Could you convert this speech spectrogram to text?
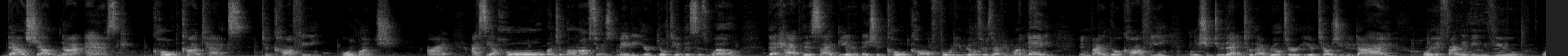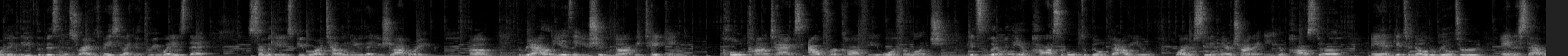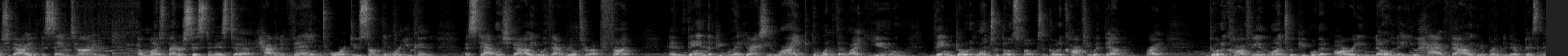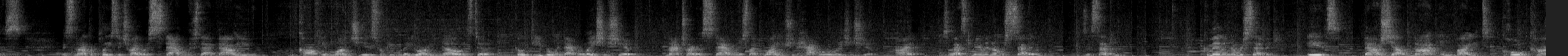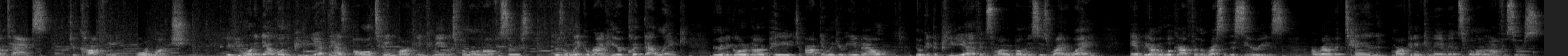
Thou shalt not ask cold contacts to coffee or lunch. All right, I see a whole bunch of loan officers, maybe you're guilty of this as well, that have this idea that they should cold call 40 realtors every Monday, invite them to a coffee, and you should do that until that realtor either tells you to die, or they finally meet with you, or they leave the business, right? It's basically like the three ways that some of these people are telling you that you should operate. Um, the reality is that you should not be taking cold contacts out for coffee or for lunch. It's literally impossible to build value while you're sitting there trying to eat your pasta and get to know the realtor and establish value at the same time. A much better system is to have an event or do something where you can establish value with that realtor up front. And then the people that you actually like, the ones that like you, then go to lunch with those folks or go to coffee with them, right? Go to coffee and lunch with people that already know that you have value to bring to their business. It's not the place to try to establish that value. Coffee and lunch is for people that you already know. It's to go deeper with that relationship, not try to establish like why you should have a relationship. All right. So that's commandment number seven. Is it seven? Commandment number seven is thou shalt not invite cold contacts to coffee or lunch. If you want to download the PDF that has all 10 marketing commandments for loan officers, there's a link around here. Click that link. You're going to go to another page, opt in with your email. You'll get the PDF and some other bonuses right away. And be on the lookout for the rest of the series around the 10 marketing commandments for loan officers.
